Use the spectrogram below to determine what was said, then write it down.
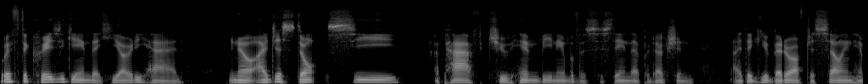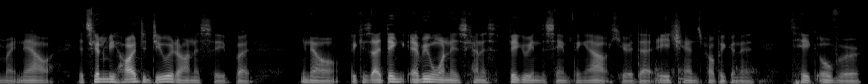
With the crazy game that he already had, you know, I just don't see a path to him being able to sustain that production. I think you're better off just selling him right now. It's going to be hard to do it, honestly, but, you know, because I think everyone is kind of figuring the same thing out here that Achane's probably going to take over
